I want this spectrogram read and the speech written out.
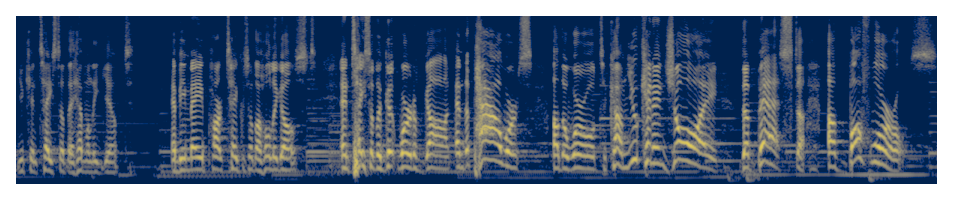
you can taste of the heavenly gift and be made partakers of the Holy Ghost and taste of the good word of God and the powers of the world to come. You can enjoy the best of both worlds.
